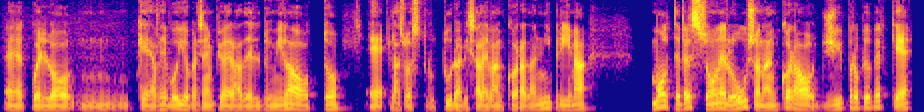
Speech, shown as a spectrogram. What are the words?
eh, quello mh, che avevo io per esempio era del 2008 e la sua struttura risaleva ancora ad anni prima, molte persone lo usano ancora oggi proprio perché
